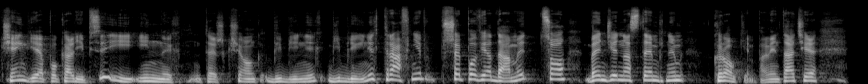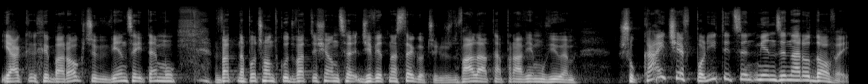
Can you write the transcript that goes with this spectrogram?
Księgi Apokalipsy i innych też ksiąg biblijnych, biblijnych trafnie przepowiadamy, co będzie następnym krokiem. Pamiętacie, jak chyba rok czy więcej temu, na początku 2019, czyli już dwa lata prawie mówiłem, szukajcie w polityce międzynarodowej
